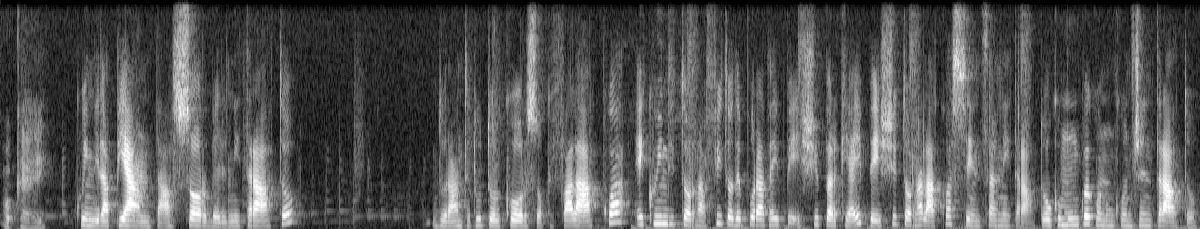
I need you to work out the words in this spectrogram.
Ok, Quindi la pianta assorbe il nitrato durante tutto il corso che fa l'acqua e quindi torna fitodepurata ai pesci perché ai pesci torna l'acqua senza il nitrato o comunque con un concentrato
